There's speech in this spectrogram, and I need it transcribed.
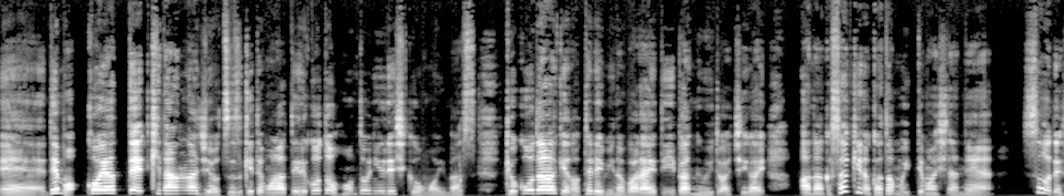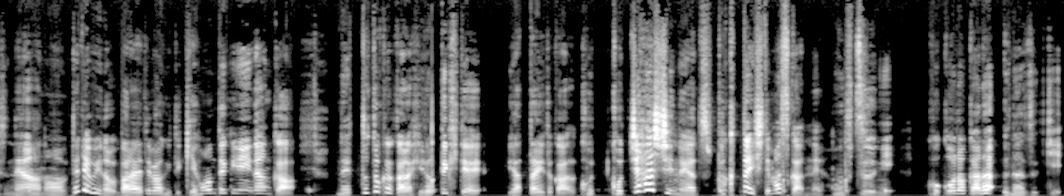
えー、でも、こうやって祈願ラジオを続けてもらっていることを本当に嬉しく思います。虚構だらけのテレビのバラエティ番組とは違い、あ、なんかさっきの方も言ってましたね。そうですね。あの、テレビのバラエティ番組って基本的になんか、ネットとかから拾ってきてやったりとか、こ、こっち発信のやつパクったりしてますからね。普通に。心からうなずき。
